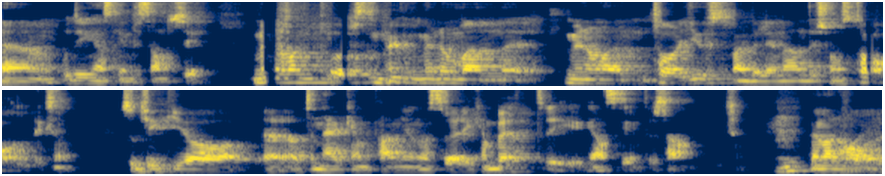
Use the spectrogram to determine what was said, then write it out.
Um, och det är ganska intressant att se. Men om man, men om man, men om man tar just Magdalena Anderssons tal liksom, så tycker jag uh, att den här kampanjen att Sverige kan bättre är ganska intressant. Liksom. Mm. När man har,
